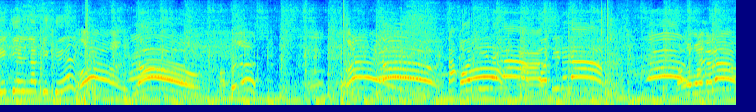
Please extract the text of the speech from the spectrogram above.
Gigil na gigil. Hoy! Yo! Mabilis! Hey! Yo! Konti na lang! Konti na lang! Dalawa na lang!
